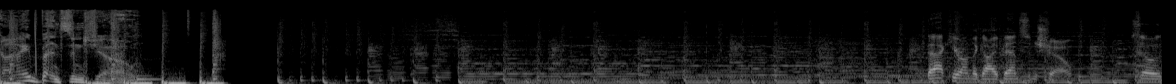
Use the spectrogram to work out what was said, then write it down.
Guy Benson Show. Back here on the Guy Benson Show. So,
